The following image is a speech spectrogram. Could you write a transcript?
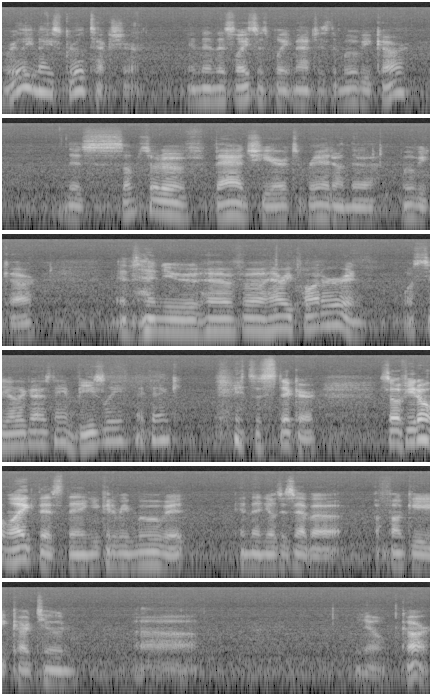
Really nice grill texture. And then this license plate matches the movie car. There's some sort of badge here. It's red on the movie car. And then you have uh, Harry Potter and what's the other guy's name? Beasley, I think. it's a sticker. So if you don't like this thing, you can remove it, and then you'll just have a, a funky cartoon you know, car.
